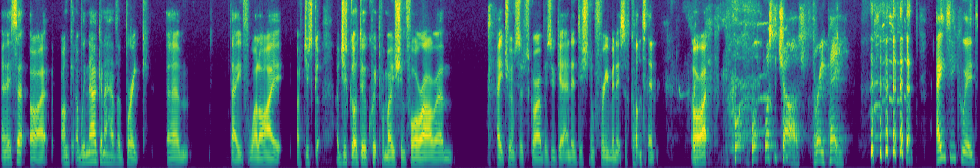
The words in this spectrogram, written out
And it's a, all right. I'm, we're now going to have a break, um, Dave. While I, I've just got, I've just got to do a quick promotion for our um, Patreon subscribers who get an additional three minutes of content. All right. what, what, what's the charge? Three p. 80 quid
